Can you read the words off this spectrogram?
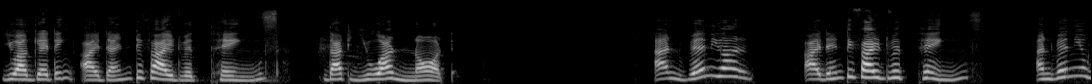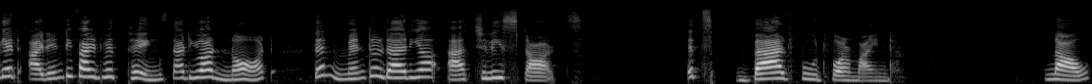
You are getting identified with things that you are not. And when you are identified with things, and when you get identified with things that you are not, then mental diarrhea actually starts. It's bad food for mind. Now,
